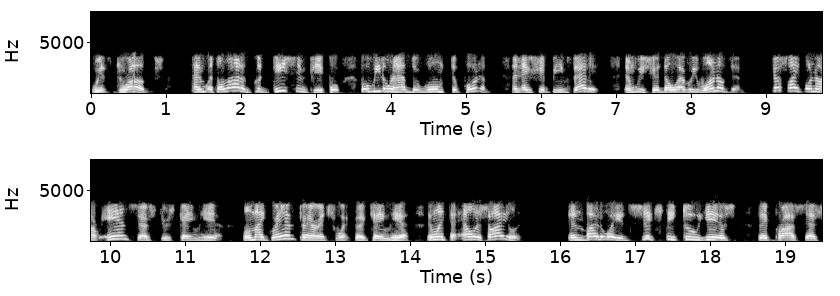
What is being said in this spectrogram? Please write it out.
with drugs, and with a lot of good, decent people, but we don't have the room to put them. And they should be vetted and we should know every one of them. Just like when our ancestors came here, when my grandparents went, uh, came here, they went to Ellis Island. And by the way, in 62 years, they processed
